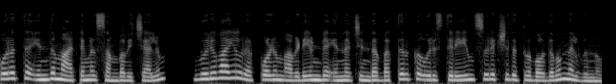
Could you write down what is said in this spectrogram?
പുറത്ത് എന്ത് മാറ്റങ്ങൾ സംഭവിച്ചാലും ഗുരുവായൂർ എപ്പോഴും അവിടെയുണ്ട് എന്ന ചിന്ത ഭക്തർക്ക് ഒരു സ്ഥിരയും സുരക്ഷിതത്വബോധവും നൽകുന്നു.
